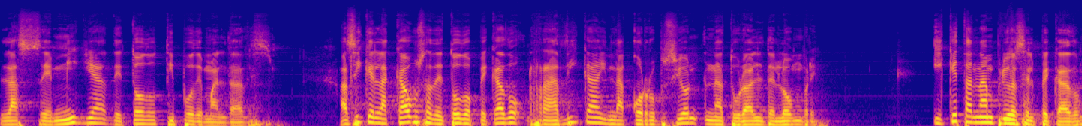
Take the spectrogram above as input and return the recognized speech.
la semilla de todo tipo de maldades. Así que la causa de todo pecado radica en la corrupción natural del hombre. ¿Y qué tan amplio es el pecado?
